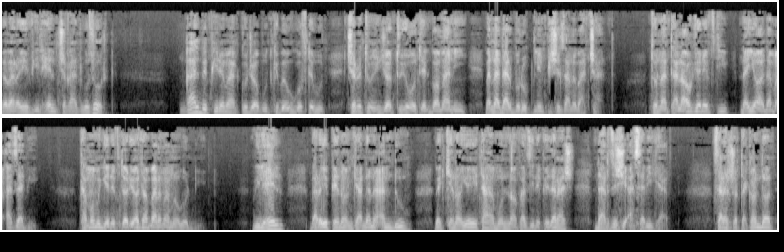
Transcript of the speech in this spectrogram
و برای ویلهلم چقدر بزرگ. قلب پیرمرد کجا بود که به او گفته بود چرا تو اینجا توی هتل با منی و نه در بروکلین پیش زن و بچند تو نه طلاق گرفتی نه یه آدم عذبی. تمام گرفتاریات هم برای من آوردی. ویلهلم برای پنهان کردن اندوه و کنایه تحمل ناپذیر پدرش لرزشی عصبی کرد. سرش را تکان داد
